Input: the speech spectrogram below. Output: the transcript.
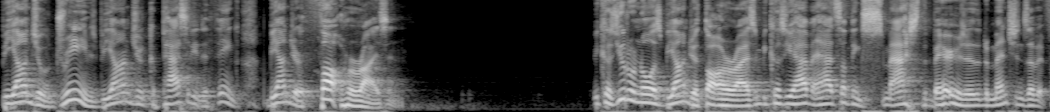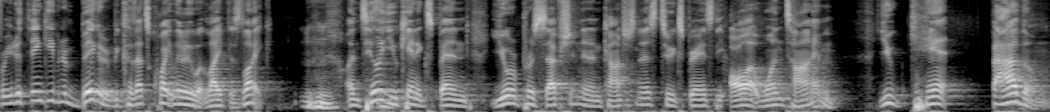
beyond your dreams, beyond your capacity to think, beyond your thought horizon. Because you don't know what's beyond your thought horizon because you haven't had something smash the barriers or the dimensions of it for you to think even bigger, because that's quite literally what life is like. Mm-hmm. Until you can expend your perception and consciousness to experience the all at one time, you can't fathom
